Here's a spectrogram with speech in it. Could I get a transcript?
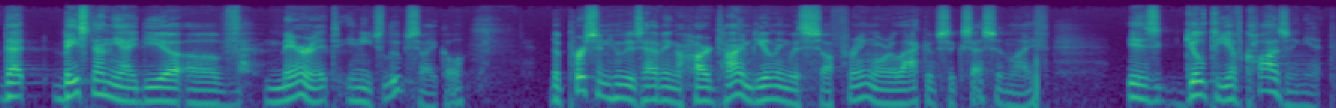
that based on the idea of merit in each loop cycle, the person who is having a hard time dealing with suffering or a lack of success in life is guilty of causing it.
